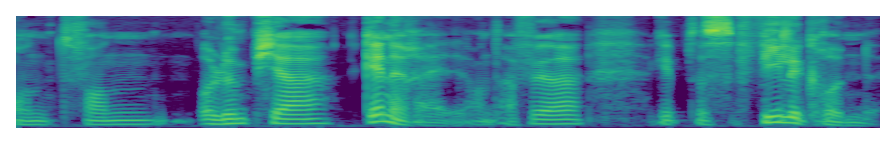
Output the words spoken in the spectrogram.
und von Olympia generell. Und dafür gibt es viele Gründe.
